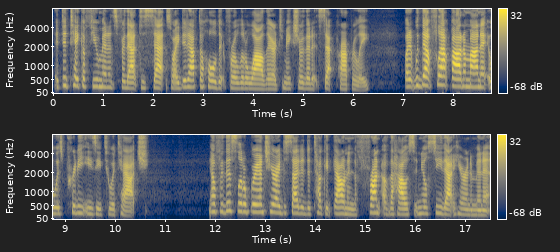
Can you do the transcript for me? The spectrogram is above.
it did take a few minutes for that to set, so I did have to hold it for a little while there to make sure that it set properly. But with that flat bottom on it, it was pretty easy to attach. Now for this little branch here, I decided to tuck it down in the front of the house, and you'll see that here in a minute.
